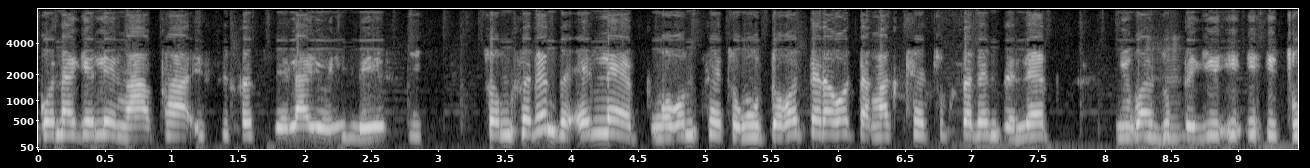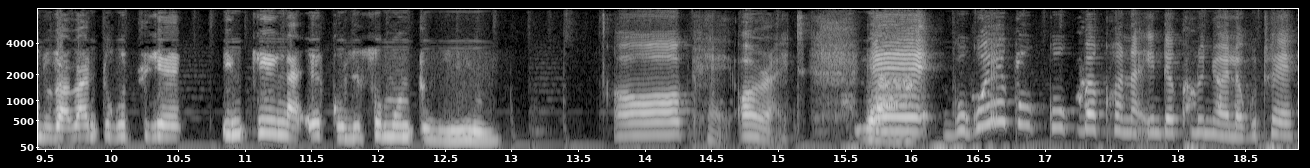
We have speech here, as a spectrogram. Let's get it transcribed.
konakele ngapha isifo esivelayo yilesi so ngisebenze e-lab ngokomthetho ngudokotela kodwa ngakhetha ukusebenza e-lab ngikwazi ukubheka icubu zabantu ukuthi ke inkinga egulisa umuntu yini Okay, all right. Eh kukuye ku- kube khona into ekhulunywayo la kuthiwe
